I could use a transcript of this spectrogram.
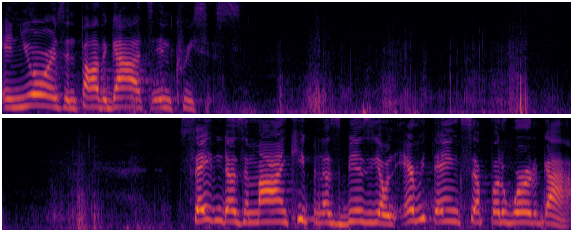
and yours and Father God's increases. Satan doesn't mind keeping us busy on everything except for the Word of God.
